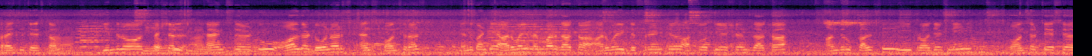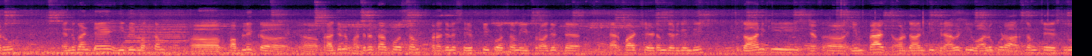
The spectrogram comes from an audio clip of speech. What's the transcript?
ప్రయత్నం చేస్తాం. ఇందులో special thanks to all the donors and sponsorers ఎందుకంటే అరవై మెంబర్ దాకా అరవై డిఫరెంట్ అసోసియేషన్స్ దాకా అందరూ కలిసి ఈ ప్రాజెక్ట్ని స్పాన్సర్ చేశారు. ఎందుకంటే ఇది మొత్తం పబ్లిక్ ప్రజల భద్రత కోసం ప్రజల సేఫ్టీ కోసం ఈ ప్రాజెక్ట్ ఏర్పాటు చేయడం జరిగింది. దానికి ఇంపాక్ట్ ఆర్ దానికి గ్రావిటీ వాళ్ళు కూడా అర్థం చేస్తూ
